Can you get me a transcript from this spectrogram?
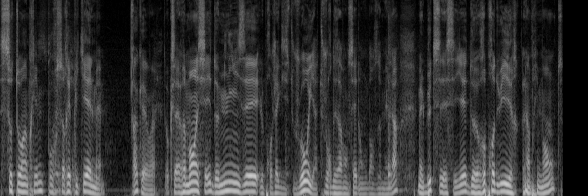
s'auto-imprime pour se répliquer elle-même. Ok, ouais. Donc c'est vraiment essayer de minimiser, le projet existe toujours, il y a toujours des avancées dans, dans ce domaine-là, mais le but c'est d'essayer de reproduire l'imprimante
